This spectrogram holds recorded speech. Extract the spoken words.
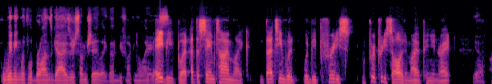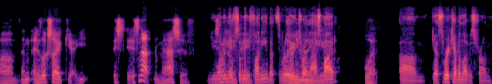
winning with LeBron's guys or some shit. Like that'd be fucking hilarious. Maybe, but at the same time, like that team would would be pretty pretty pretty solid in my opinion, right? Yeah. Um, and, and it looks like yeah, he, it's it's not massive. You want to know something funny that's related to our last pod? What, Um, guess where Kevin Love is from?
